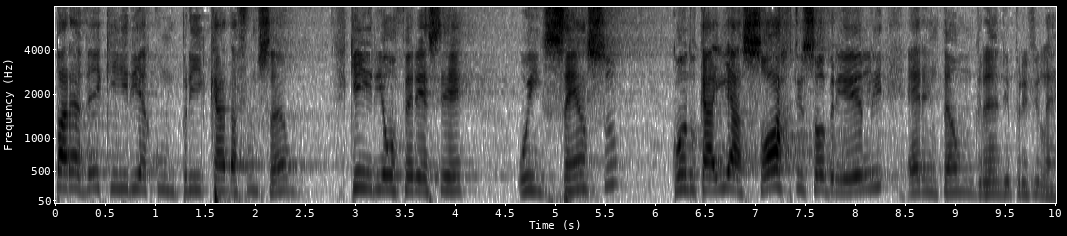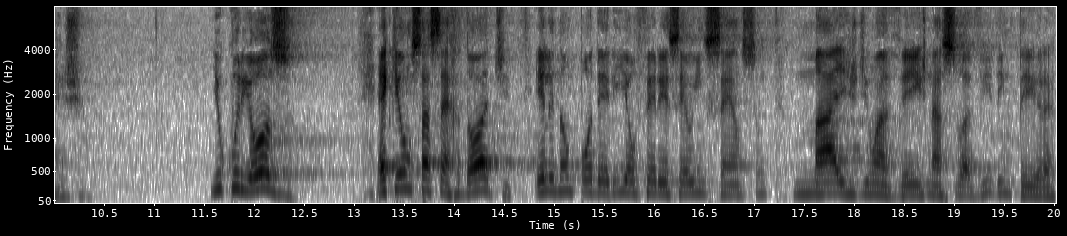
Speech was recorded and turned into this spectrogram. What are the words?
para ver quem iria cumprir cada função quem iria oferecer o incenso, quando caía a sorte sobre ele, era então um grande privilégio. E o curioso é que um sacerdote, ele não poderia oferecer o incenso mais de uma vez na sua vida inteira,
